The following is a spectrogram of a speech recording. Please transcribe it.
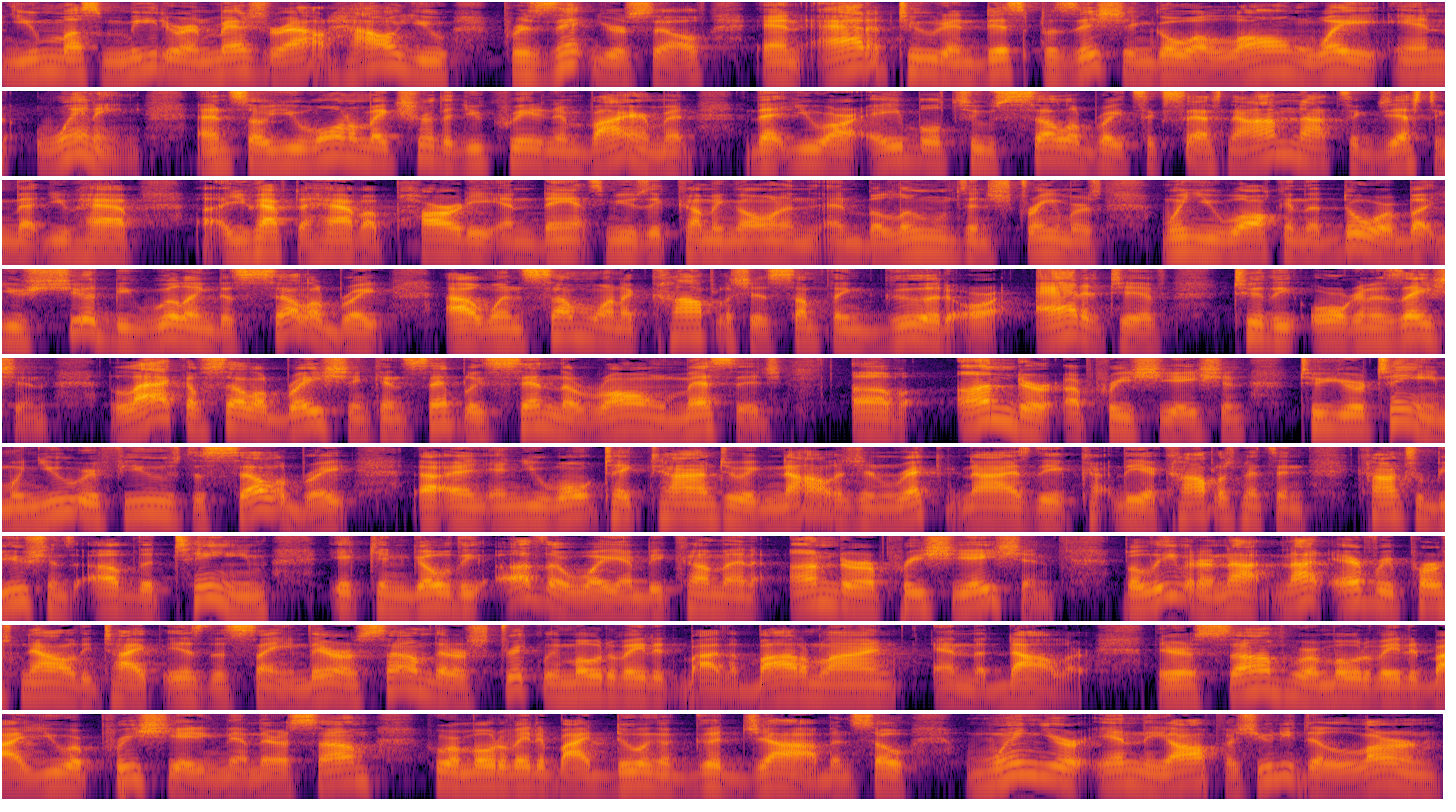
you must meter and measure out how you present yourself and attitude and disposition go a long way in winning. And so you want to make sure that you create an environment that you are able to celebrate success. Now i'm not suggesting that you have uh, you have to have a party and dance music coming on and, and balloons and streamers when you walk in the door but you should be willing to celebrate uh, when someone accomplishes something good or additive to the organization. Lack of celebration can simply send the wrong message of under appreciation to your team. When you refuse to celebrate uh, and, and you won't take time to acknowledge and recognize the, the accomplishments and contributions of the team, it can go the other way and become an under appreciation. Believe it or not, not every personality type is the same. There are some that are strictly motivated by the bottom line and the dollar. There are some who are motivated by you appreciating them. There are some who are motivated by doing a good job. And so when you're in the the office, you need to learn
